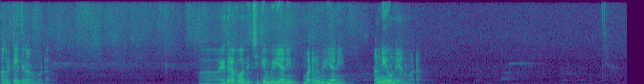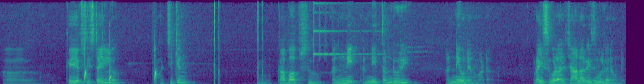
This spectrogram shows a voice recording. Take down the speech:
అక్కడికి వెళ్ళి తినాలన్నమాట. హైదరాబాద్ చికెన్ బిర్యానీ మటన్ బిర్యానీ అన్నీ ఉన్నాయి అన్నమాట కేఎఫ్సి స్టైల్లో చికెన్ కబాబ్స్ అన్నీ అన్నీ తండూరి అన్నీ ఉన్నాయి అన్నమాట ప్రైస్ కూడా చాలా రీజనబుల్గానే ఉన్నాయి.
